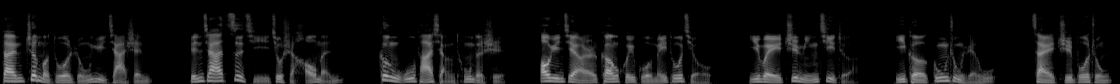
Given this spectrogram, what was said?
但这么多荣誉加身，人家自己就是豪门。更无法想通的是，奥运健儿刚回国没多久，一位知名记者，一个公众人物，在直播中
